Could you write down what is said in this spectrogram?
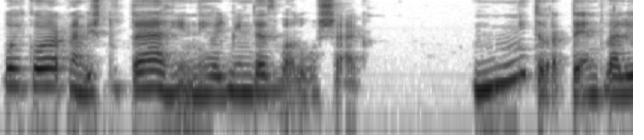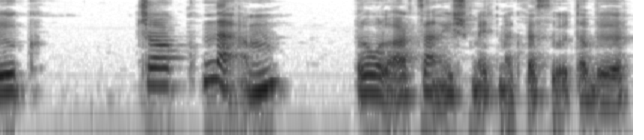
Olykor nem is tudta elhinni, hogy mindez valóság. Mi történt velük? Csak nem. Róla arcán ismét megfeszült a bőr.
